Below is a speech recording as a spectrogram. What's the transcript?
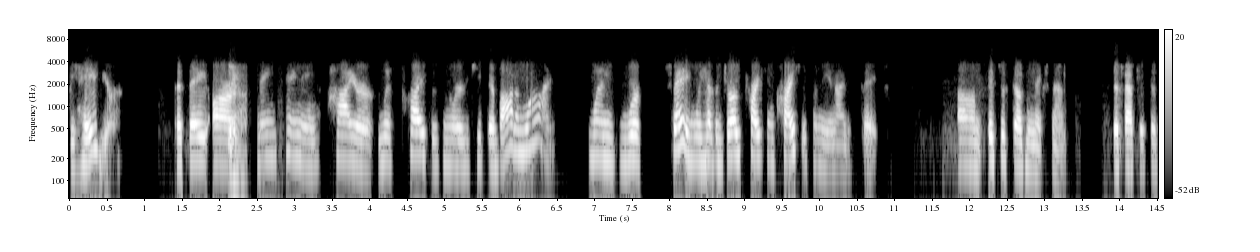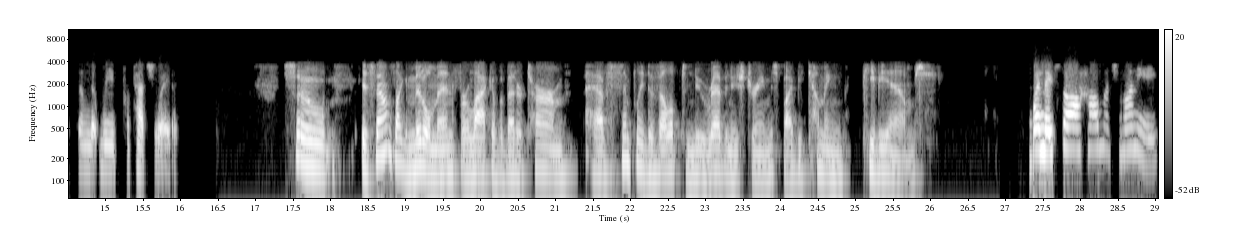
behavior that they are yeah. maintaining higher list prices in order to keep their bottom line when we're saying we have a drug pricing crisis in the United States. Um, it just doesn't make sense that that's a system that we've perpetuated. So it sounds like middlemen, for lack of a better term, have simply developed new revenue streams by becoming PBMs. When they saw how much money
